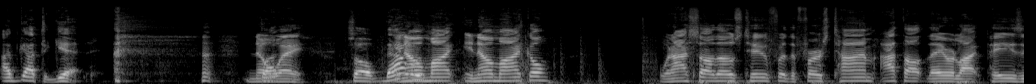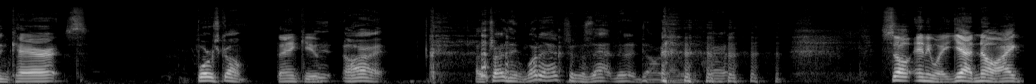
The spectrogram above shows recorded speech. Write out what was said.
I've got to get." No But- way. So that You know, was, Mike. You know, Michael. When I saw those two for the first time, I thought they were like peas and carrots. Forrest Gump. Thank you. All right. I was trying to think what accent was that, and then it dawned on me. Right. So anyway, yeah, no, I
